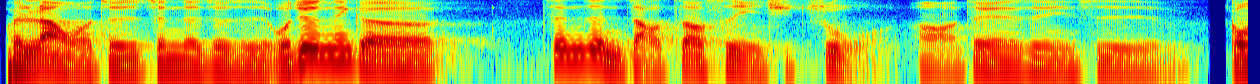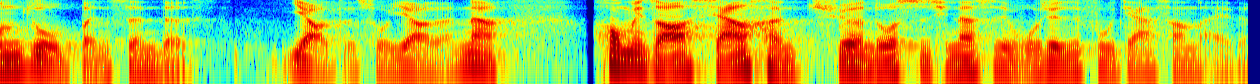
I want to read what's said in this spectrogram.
会让我就是真的就是，我觉得那个真正找到事情去做哦，这件事情是工作本身的要的所要的。那后面找到想很学很多事情，那是我觉得是附加上来的，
